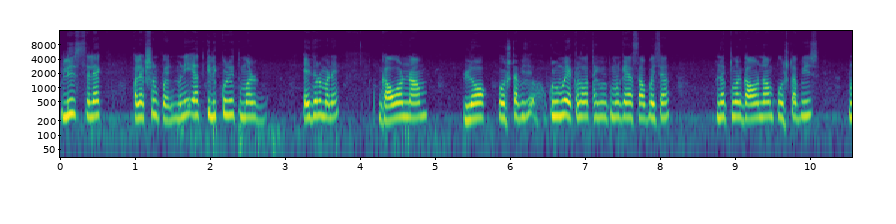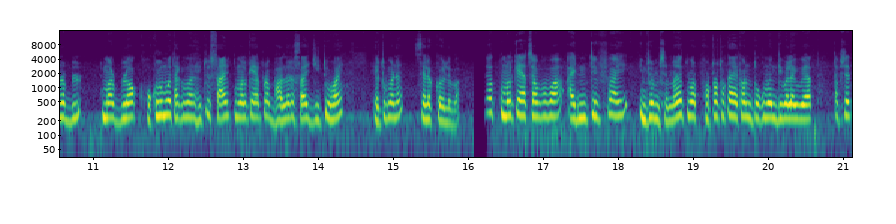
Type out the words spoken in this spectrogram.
প্লিজ ছিলেক্ট কালেকশ্যন পইণ্ট মানে ইয়াত ক্লিক কৰি তোমাৰ এইদৰে মানে গাঁৱৰ নাম ব্লক পোষ্ট অফিচ সকলোবোৰ একেলগত থাকিব তোমালোকে ইয়াত চাব পাৰিছা মানে তোমাৰ গাঁৱৰ নাম পোষ্ট অফিচ তোমাৰ তোমাৰ ব্লক সকলোবোৰ থাকিব। সেইটো চাই তোমালোকে ইয়াৰ পৰা ভালদৰে চাই যিটো হয় সেইটো মানে ছিলেক্ট কৰি ল'বা। তাৰপিছত তোমালোকে ইয়াত চাব পাবা আইডেণ্টিফাই ইনফৰমেশ্যন মানে তোমাৰ ফটো থকা এখন ডকুমেণ্ট দিব লাগিব ইয়াত। তাৰপিছত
